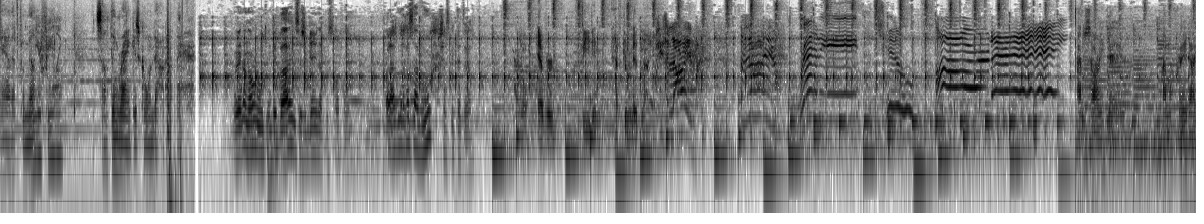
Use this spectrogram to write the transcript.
yeah, that familiar feeling that something rank is going down out there. Oui, non, non, vous vous trompez pas, il s'agit bien d'une apostrophe. hein. Voilà, je m'adresse à vous, chers spectateurs. Don't ever feed him after midnight. She's alive! Sorry, Dave. I'm afraid I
